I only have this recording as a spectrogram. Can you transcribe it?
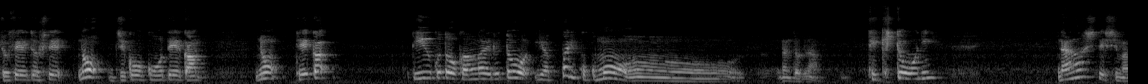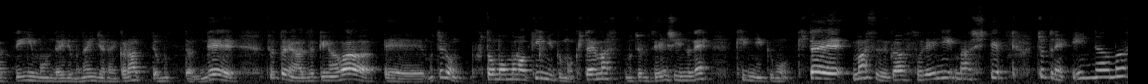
女性としての自己肯定感の低下っていうことを考えるとやっぱりここもなんだろうな。適当に流してしまっていい問題でもないんじゃないかなって思ったんでちょっとね小豆菜は、えー、もちろん太ももの筋肉も鍛えます。もちろん全身のね筋肉も鍛えますがそれに増してちょっとねインナーマッ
